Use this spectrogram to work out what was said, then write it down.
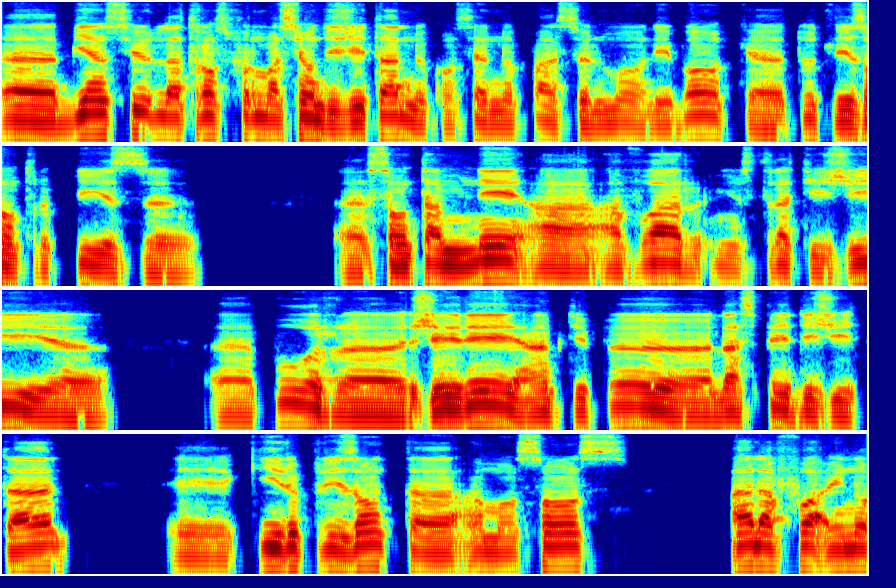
Euh, bien sûr, la transformation digitale ne concerne pas seulement les banques. Euh, toutes les entreprises euh, sont amenées à avoir une stratégie pour gérer un petit peu l'aspect digital qui représente, à, mon sens, à la fois une,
